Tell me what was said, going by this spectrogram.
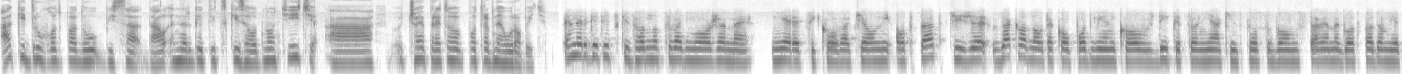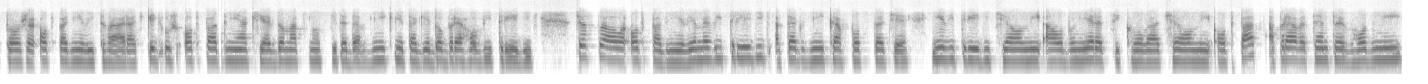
aký druh odpadu by sa dal energeticky zhodnotiť a čo je preto potrebné urobiť? Energeticky zhodnocovať môžeme nerecyklovateľný odpad. Čiže základnou takou podmienkou vždy, keď to nejakým spôsobom staviame k odpadom, je to, že odpad nevytvárať. Keď už odpad nejaký aj v domácnosti teda vznikne, tak je dobré ho vytriediť. Často ale odpad nevieme vytriediť a tak vzniká v podstate nevytriediteľný alebo nerecyklovateľný odpad a práve tento je vhodný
